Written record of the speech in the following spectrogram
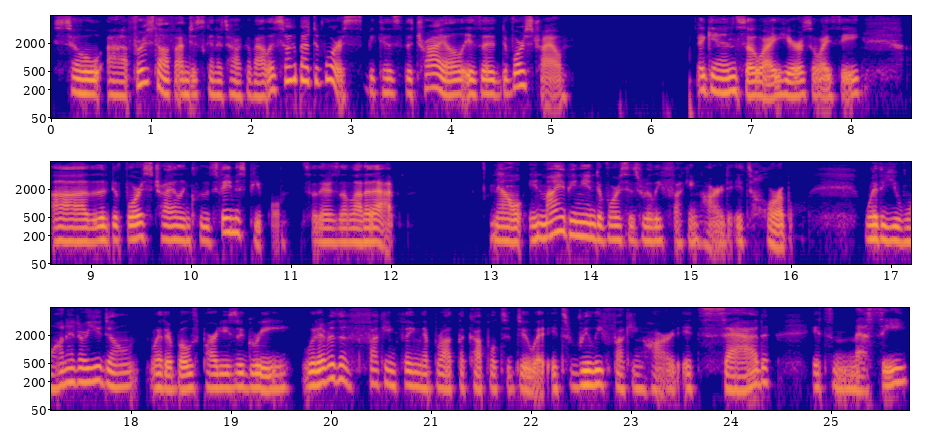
So uh, first off, I'm just going to talk about let's talk about divorce because the trial is a divorce trial. Again, so I hear, so I see. Uh, the divorce trial includes famous people. So there's a lot of that. Now, in my opinion, divorce is really fucking hard. It's horrible. Whether you want it or you don't, whether both parties agree, whatever the fucking thing that brought the couple to do it, it's really fucking hard. It's sad. It's messy.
